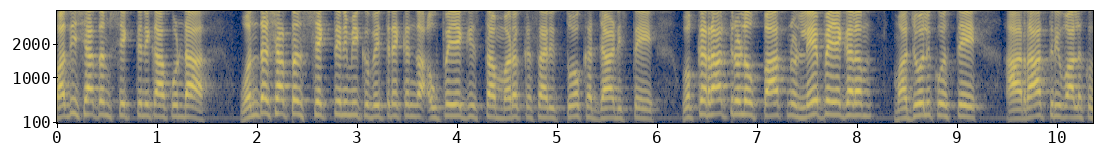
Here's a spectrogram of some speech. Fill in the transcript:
పది శాతం శక్తిని కాకుండా వంద శాతం శక్తిని మీకు వ్యతిరేకంగా ఉపయోగిస్తాం. మరొకసారి తోక జాడిస్తే ఒక్క రాత్రిలో పాక్ను లేపేయగలం. మా జోలికి వస్తే ఆ రాత్రి వాళ్ళకు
